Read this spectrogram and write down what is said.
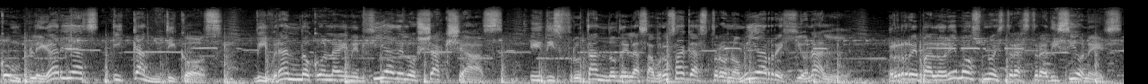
con plegarias y cánticos, vibrando con la energía de los shakshas y disfrutando de la sabrosa gastronomía regional. Revaloremos nuestras tradiciones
